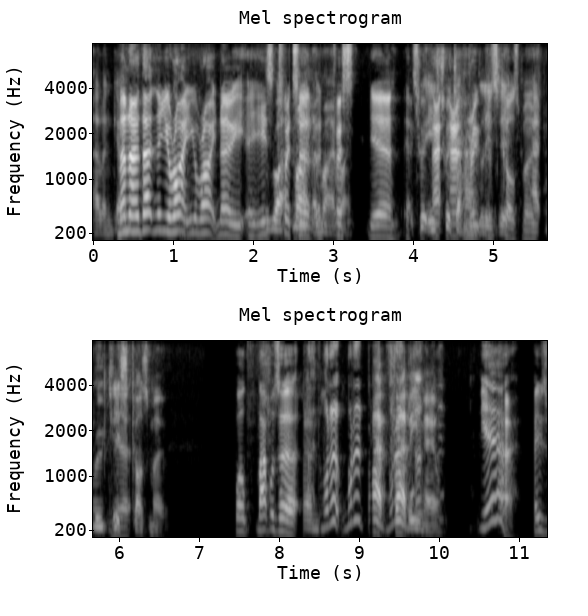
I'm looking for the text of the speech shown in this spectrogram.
Alan. No, no, that no, you're right. You're right. No, his Right, Twitter, right, uh, right, yeah, Uh, it's his Twitter at handle Rootless is uh, Cosmo. at Rootless Yeah. Cosmo. Well, that was a Um, what a what a Fab, what fab a- email. Yeah, it was,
